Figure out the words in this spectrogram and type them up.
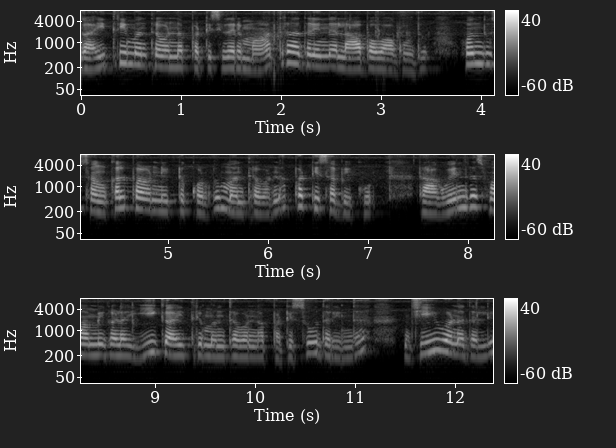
ಗಾಯತ್ರಿ ಮಂತ್ರವನ್ನು ಪಠಿಸಿದರೆ ಮಾತ್ರ ಅದರಿಂದ ಲಾಭವಾಗುವುದು. ಒಂದು ಸಂಕಲ್ಪವನ್ನಿಟ್ಟುಕೊಂಡು ಮಂತ್ರವನ್ನು ಪಠಿಸಬೇಕು. ರಾಘವೇಂದ್ರ ಸ್ವಾಮಿಗಳ ಈ ಗಾಯತ್ರಿ ಮಂತ್ರವನ್ನು ಪಠಿಸುವುದರಿಂದ ಜೀವನದಲ್ಲಿ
